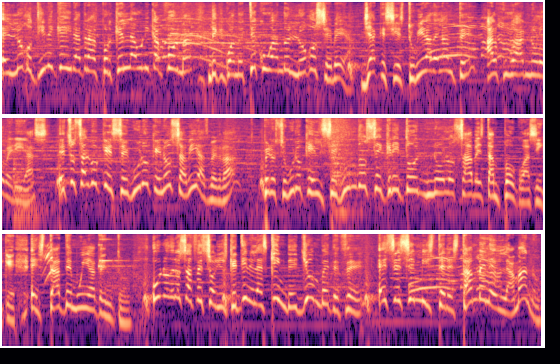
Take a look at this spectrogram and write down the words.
el logo tiene que ir atrás porque es la única forma de que cuando estés jugando el logo se vea, ya que si estuviera delante, al jugar no lo verías. Esto es algo que seguro que no sabías, ¿verdad? Pero seguro que el segundo secreto no lo sabes tampoco, así que estate muy atento. Uno de los accesorios que tiene la skin de John BTC es ese Mr. Stumble en la mano.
